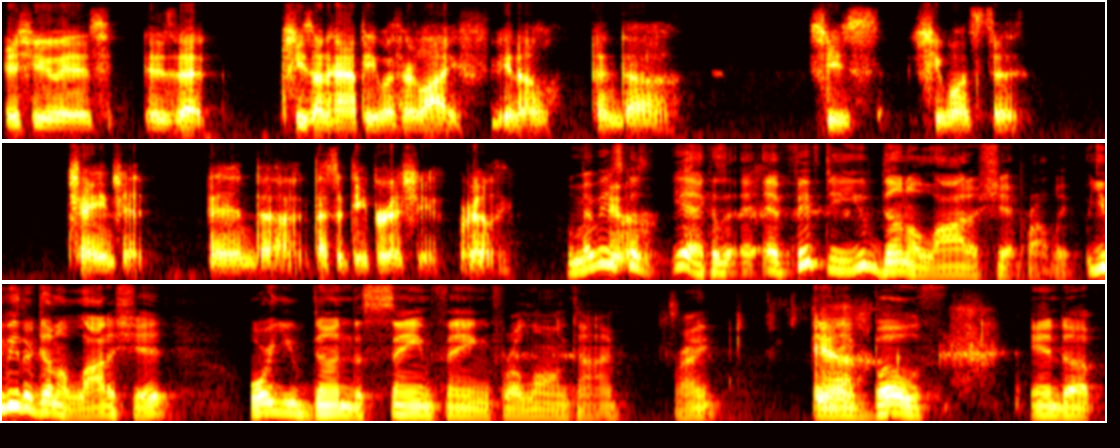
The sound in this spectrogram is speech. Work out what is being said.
issue is is that she's unhappy with her life, you know, and uh, she's she wants to change it, and uh, that's a deeper issue, really. Well, maybe it's because yeah, because at fifty, you've done a lot of shit. Probably you've either done a lot of shit, or you've done the same thing for a long time, right? And they both end up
